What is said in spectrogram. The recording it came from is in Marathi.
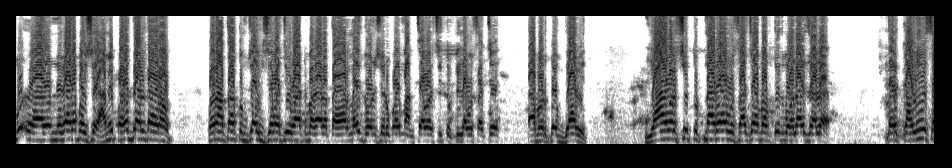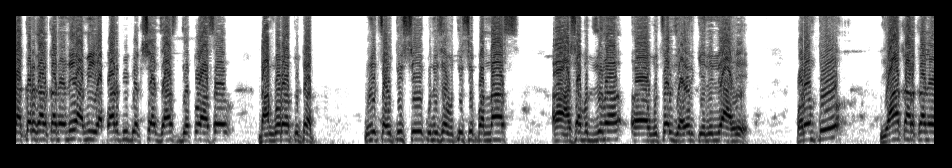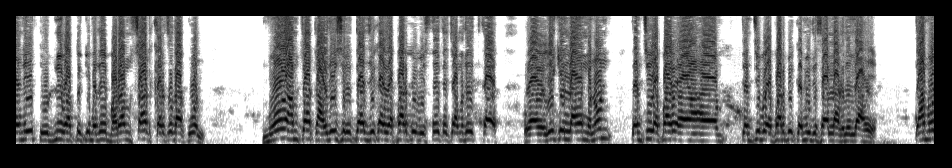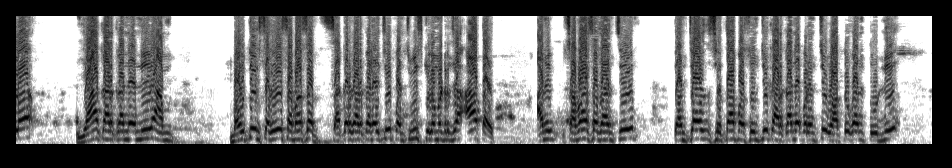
निघाले पैसे. आम्ही परत द्यायला तयार आहोत. पण आता तुमच्या हिशेबाची वाट बघायला तयार नाही. दोनशे रुपये मागच्या वर्षी तुटलेल्या ऊसाचे ताबडतोब द्यावेत. यावर्षी तुटणाऱ्या ऊसाच्या बाबतीत बोलायचं झालं तर काही साखर कारखान्याने आम्ही एफ आर पी पेक्षा जास्त देतो असं डांगोरा पिटत. कुणी चौतीसशे कुणी चौतीसशे पन्नास अशा पद्धतीनं उचल जाहीर केलेली आहे. परंतु या कारखान्याने तोडणी वाहतुकीमध्ये भरमसाठ खर्च दाखवून मूळ आमच्या कायदेशीरित्या जे काही एफ आर पी दिसते त्याच्यामध्ये हे केलं आहे. म्हणून त्यांची एफ आर त्यांची एफ आर पी कमी दिसायला लागलेली आहे. त्यामुळं या कारखान्यांनी आम बहुतेक सगळे सभासद साखर कारखान्याचे पंचवीस किलोमीटरच्या आत आहेत. आणि सभासदांची त्यांच्या शेतापासूनची कारखान्यापर्यंतची वाहतूक आणि तोडणी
